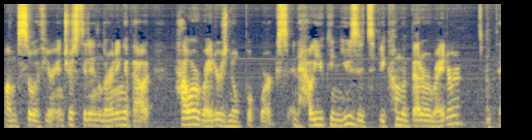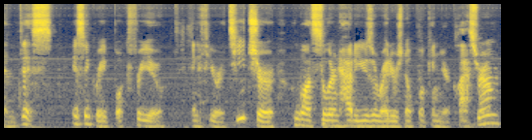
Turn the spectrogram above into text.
Um, so, if you're interested in learning about how a writer's notebook works and how you can use it to become a better writer, then this is a great book for you. And if you're a teacher who wants to learn how to use a writer's notebook in your classroom,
